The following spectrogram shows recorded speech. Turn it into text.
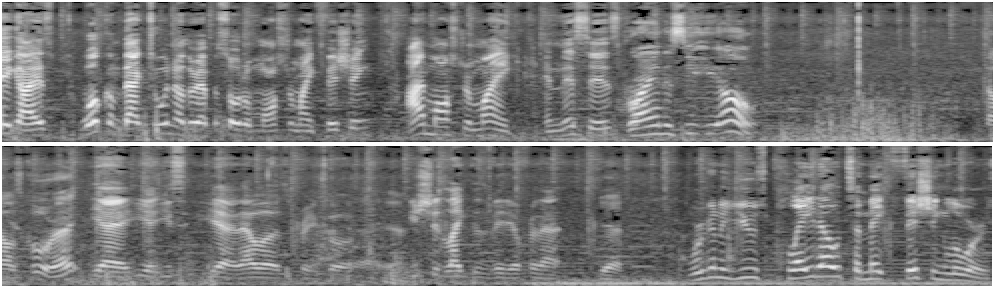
Hey guys, welcome back to another episode of Monster Mike Fishing. I'm Monster Mike, and this is Bryan, the CEO. That was cool, right? yeah, yeah, you, yeah, that was pretty cool. yeah. You should like this video for that. Yeah. We're gonna use Play-Doh to make fishing lures.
